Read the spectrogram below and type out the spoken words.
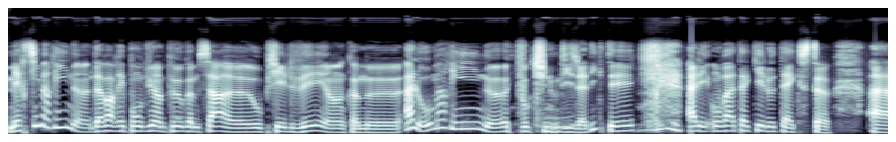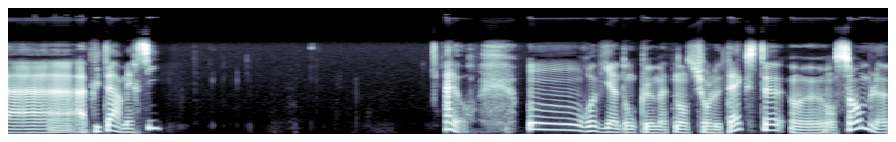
Merci Marine d'avoir répondu un peu comme ça, euh, au pied levé, hein, comme euh, Allô Marine, euh, il faut que tu nous dises la dictée. Allez, on va attaquer le texte. À plus tard, merci. Alors, on revient donc euh, maintenant sur le texte euh, ensemble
